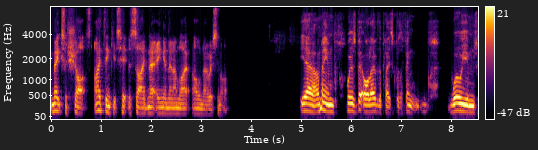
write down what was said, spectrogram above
makes a shot. I think it's hit the side netting, and then I'm like, oh no, it's not. Yeah, I mean, we was a bit all over the place because I think Williams,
